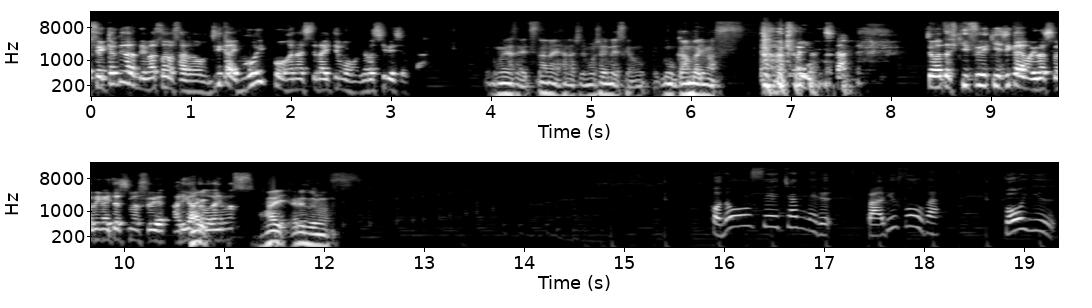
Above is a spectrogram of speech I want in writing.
せっかくなんで、松野さん、あの次回もう一本お話しいただいてもよろしいでしょうか？ごめんなさい、拙い話で申し訳ないですけど、もう頑張ります。わかりました。じゃあまた引き続き次回もよろしくお願いいたします。ありがとうございます。はい、ありがとうございます。この音声チャンネル「バリュフォーは 4U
